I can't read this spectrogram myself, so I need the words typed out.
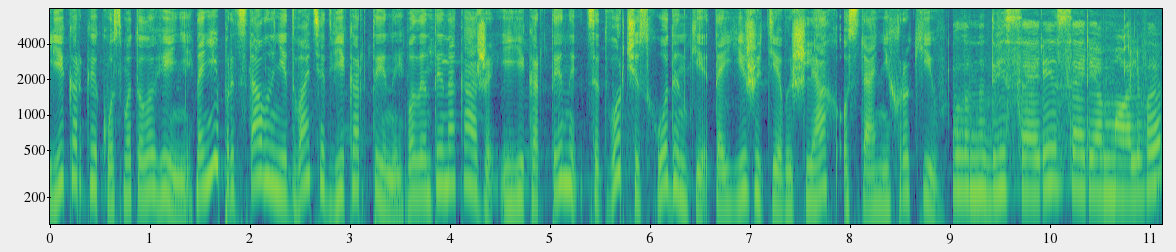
лікарки косметологині. На ній представлені 22 картини. Валентина каже, її картини це творчі сходинки та її життєвий шлях останніх років. Були на дві серії. Серія Мальви.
